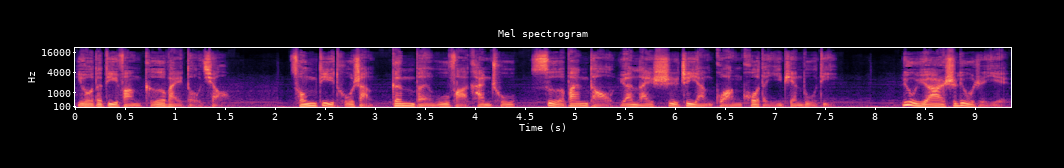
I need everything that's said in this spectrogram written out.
有的地方格外陡峭。从地图上根本无法看出色班岛原来是这样广阔的一片陆地。六月二十六日夜。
